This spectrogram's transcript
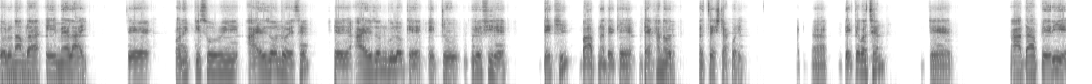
চলুন আমরা এই মেলায় যে অনেক কিছুরই আয়োজন রয়েছে, সেই আয়োজনগুলোকে একটু ঘুরে ফিরে দেখি বা আপনাদেরকে দেখানোর চেষ্টা করি। আপনারা দেখতে পাচ্ছেন যে কাদা পেরিয়ে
